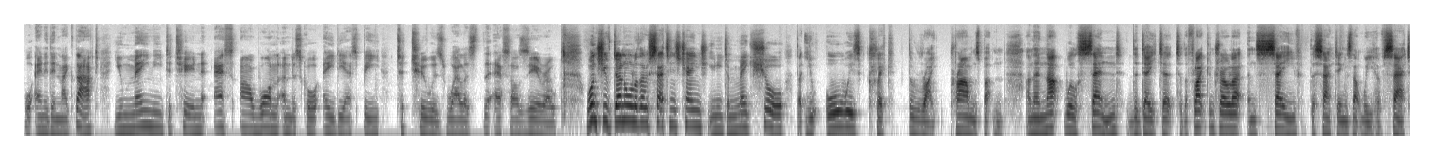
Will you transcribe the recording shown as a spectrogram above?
or anything like that, you may need to turn SR1 underscore ADSB to 2 as well as the SR0. Once you've done all of those settings change, you need to make sure that you always click the write params button and then that will send the data to the flight controller and save the settings that we have set.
